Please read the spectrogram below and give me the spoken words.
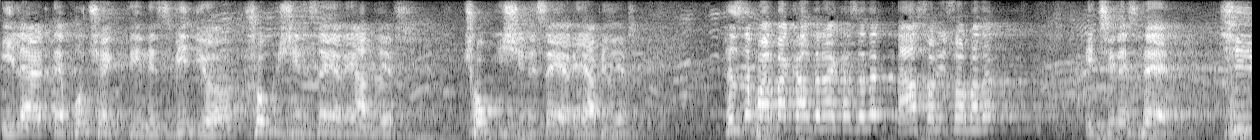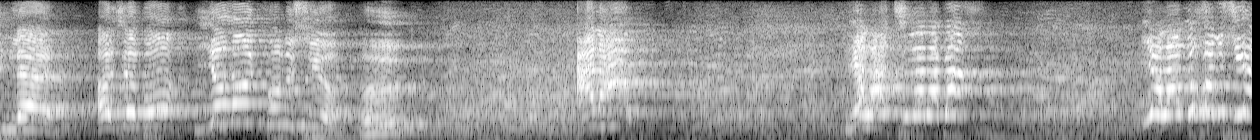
İleride bu çektiğiniz video çok işinize yarayabilir. Çok işinize yarayabilir. Hızlı parmak kaldıran kazanır. Daha soruyu sormadım. İçinizde kimler acaba yalan konuşuyor? Hı? Ana! Yalancılara bak! Yalan mı konuşuyor?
